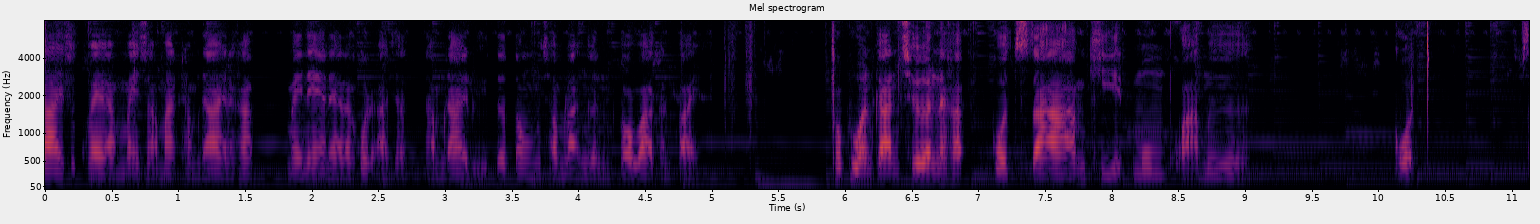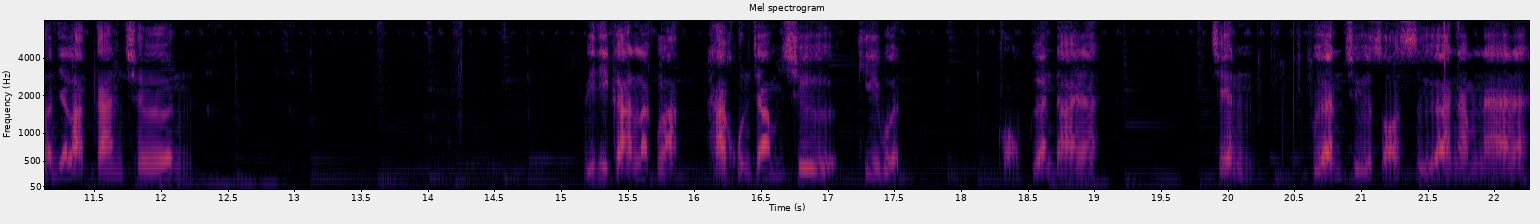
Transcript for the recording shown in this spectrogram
Line Square ไม่สามารถทำได้นะครับ ไม่แน่ในอนาคตอาจจะทำได้หรือจะต้องชำระเงินก็ว่ากันไป ทบทวนการเชิญนะครับ กด 3 ขีดมุมขวามือ กดสัญลักษณ์การเชิญ วิธีการหลักๆ ถ้าคุณจำชื่อคีย์เวิร์ด ของเพื่อนได้นะ เช่นเพื่อนชื่อสอเสือนำหน้านะ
